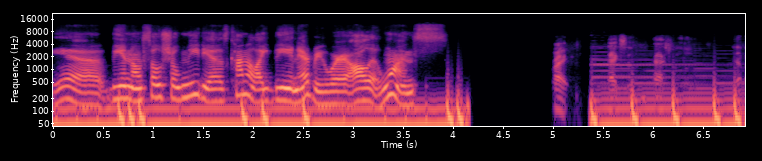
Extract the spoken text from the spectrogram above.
yeah, being on social media is kind of like being everywhere all at once. Right. Excellent. Absolutely. Yep.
